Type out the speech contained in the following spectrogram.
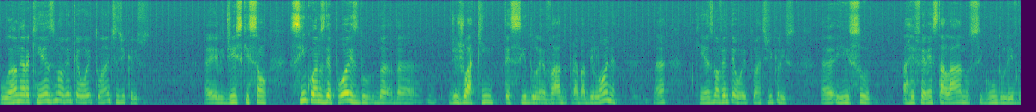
O ano era 598 antes de Cristo. É, ele diz que são cinco anos depois do, da, da, de Joaquim ter sido levado para a Babilônia, né? 598 antes de Cristo. É, e isso, a referência está lá no segundo livro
